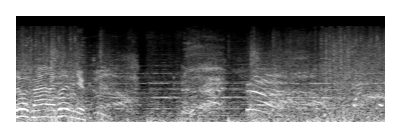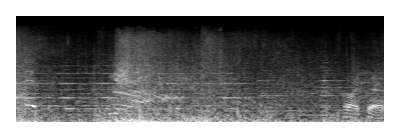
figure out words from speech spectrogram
Do it, man. I believe in you. Oh, it's bad.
